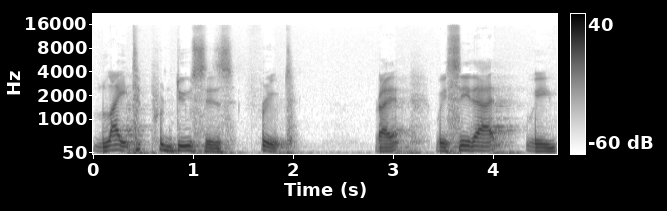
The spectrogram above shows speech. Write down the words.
light produces fruit right? We see that. We,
